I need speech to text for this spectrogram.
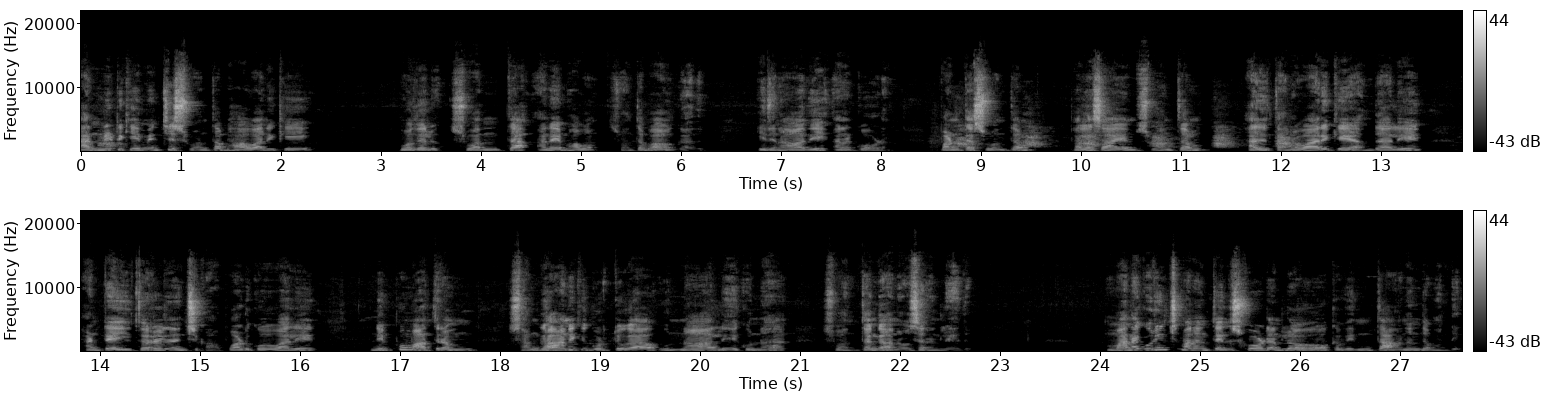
అన్నిటికీ మించి స్వంత భావానికి మొదలు. స్వంత అనే భావం. స్వంత భావం కాదు. ఇది నాది అనుకోవడం. పంట స్వంతం ఫలసాయం స్వంతం అది తన వారికే అందాలి అంటే ఇతరుల నుంచి కాపాడుకోవాలి. నిప్పు మాత్రం సంఘానికి గుర్తుగా ఉన్నా లేకున్నా స్వంతంగా అనవసరం లేదు. మన గురించి మనం తెలుసుకోవడంలో ఒక వింత ఆనందం ఉంది.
